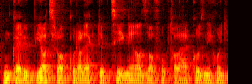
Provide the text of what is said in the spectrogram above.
munkaerőpiacra, akkor a legtöbb cégnél azzal fog találkozni, hogy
